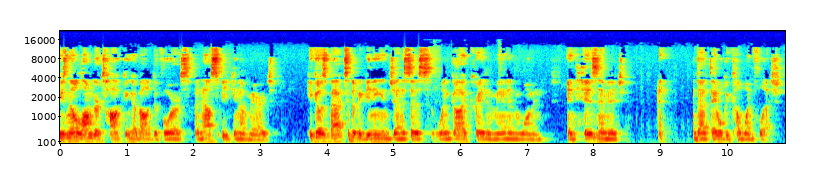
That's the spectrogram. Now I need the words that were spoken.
He's no longer talking about divorce, but now speaking of marriage. He goes back to the beginning in Genesis when God created man and woman in his image and that they will become one flesh.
